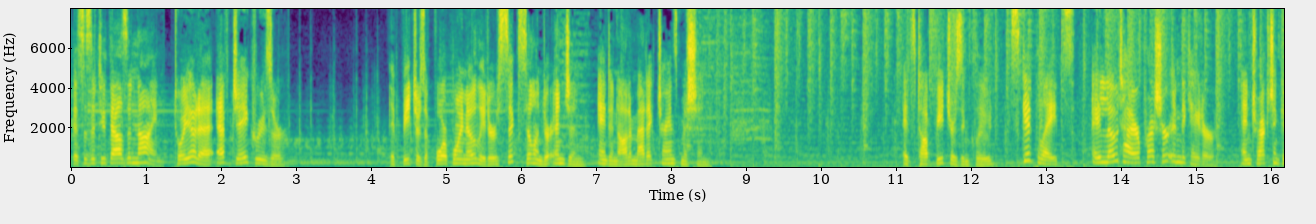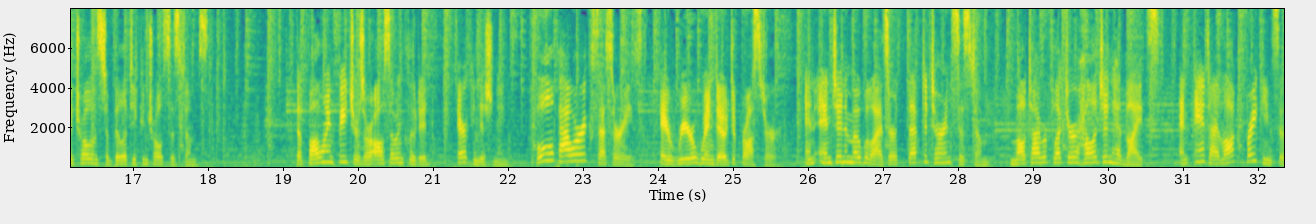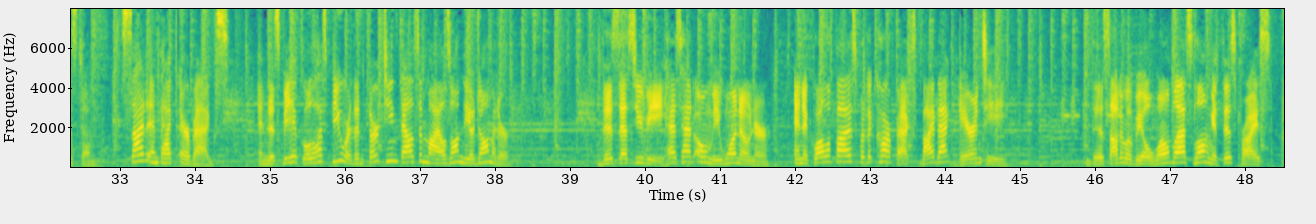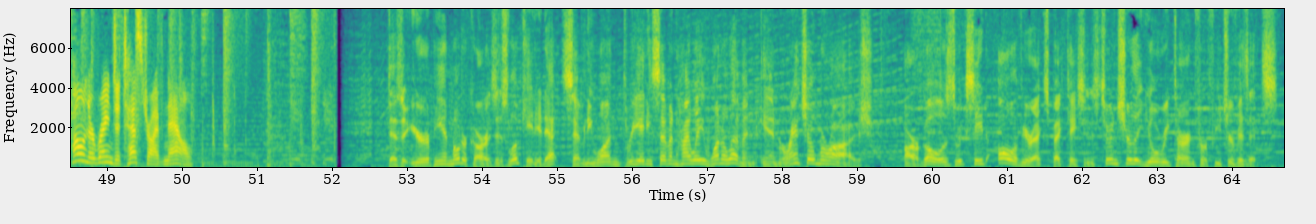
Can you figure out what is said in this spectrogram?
This is a 2009 Toyota FJ Cruiser. It features a 4.0-liter six-cylinder engine and an automatic transmission. Its top features include skid plates, a low tire pressure indicator, and traction control and stability control systems. The following features are also included air conditioning, full power accessories, a rear window defroster, an engine immobilizer theft deterrent system, multi-reflector halogen headlights, an anti-lock braking system, side impact airbags, and this vehicle has fewer than 13,000 miles on the odometer. This SUV has had only one owner, and it qualifies for the Carfax buyback guarantee. This automobile won't last long at this price. Call and arrange a test drive now. Desert European Motor Cars is located at 71 387 Highway 111 in Rancho Mirage. Our goal is to exceed all of your expectations to ensure that you'll return for future visits.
